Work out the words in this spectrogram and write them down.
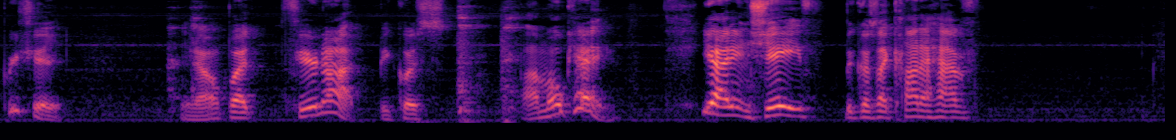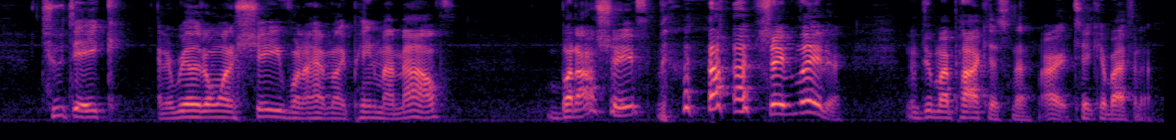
Appreciate it, you know. But fear not, because I'm okay. Yeah, I didn't shave because I kind of have toothache, and I really don't want to shave when I have like pain in my mouth. But I'll shave. I'll shave later. I'm gonna do my podcast now. All right, take care. Bye for now.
